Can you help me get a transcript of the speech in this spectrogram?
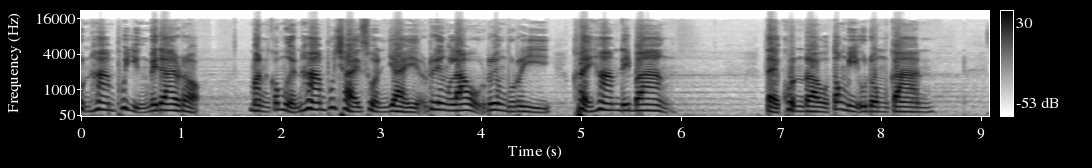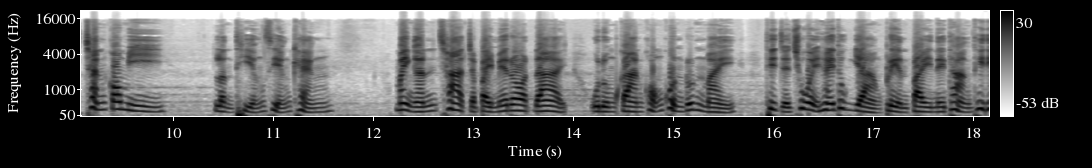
คุณห้ามผู้หญิงไม่ได้หรอก มันก็เหมือนห้ามผู้ชายส่วนใหญ่เรื่องเล่าเรื่องบุหรี่ใครห้ามได้บ้าง แต่คนเราต้องมีอุดมการณ์ฉันก็มี หล่อนเถียงเสียงแข็ง ไม่งั้นชาติจะไปไม่รอดได้ อุดมการณ์ของคนรุ่นใหม่ ที่จะช่วยให้ทุกอย่างเปลี่ยนไปในทางที่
